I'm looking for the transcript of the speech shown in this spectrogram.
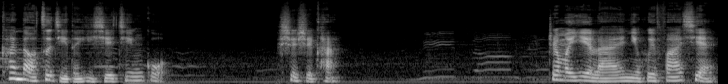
看到自己的一些经过，试试看。这么一来，你会发现，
